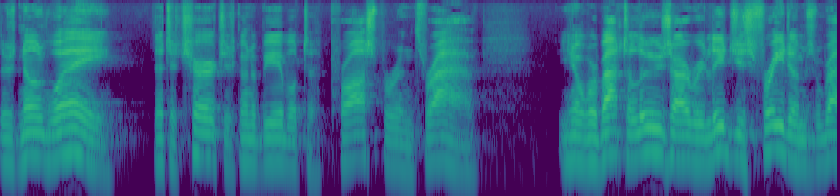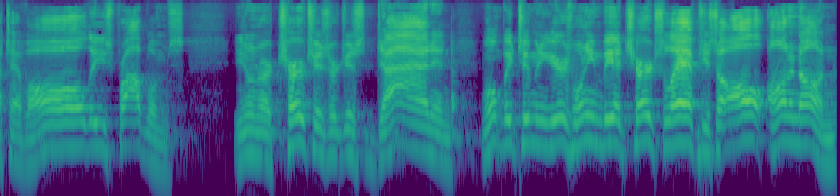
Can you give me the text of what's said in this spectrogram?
There's no way that the church is going to be able to prosper and thrive. You know, we're about to lose our religious freedoms. We're about to have all these problems. You know, and our churches are just dying, and won't be too many years, won't even be a church left. It's all on and on.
